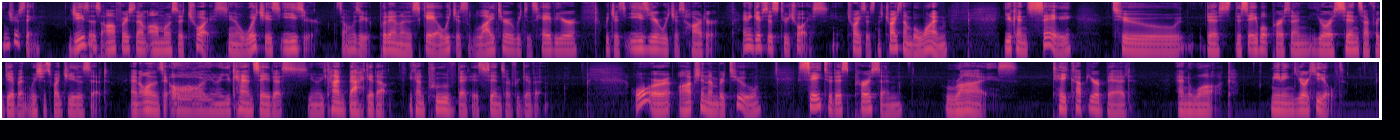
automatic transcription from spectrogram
Interesting. Jesus offers them almost a choice, you know, which is easier. Sometimes you put it on a scale, which is lighter, which is heavier, which is easier, which is harder. And he gives us two choice, choices. Choice number one, you can say to this disabled person, your sins are forgiven, which is what Jesus said. And all of them say, oh, you know, you can't say this. You know, you can't back it up. You can't prove that his sins are forgiven. Or option number two, say to this person, rise, take up your bed, and walk, meaning you're healed.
